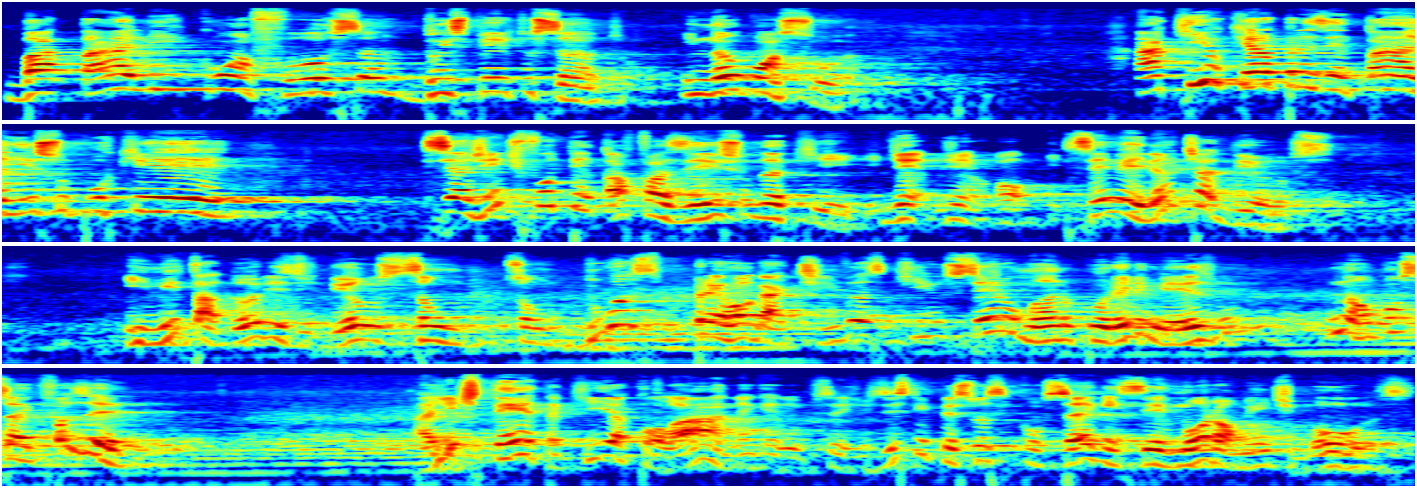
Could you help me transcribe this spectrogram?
Batalhe com a força do Espírito Santo e não com a sua. Aqui eu quero apresentar isso porque se a gente for tentar fazer isso daqui, semelhante a Deus, imitadores de Deus, são, são duas prerrogativas que o ser humano, por ele mesmo, não consegue fazer. A gente tenta aqui acolar, né, existem pessoas que conseguem ser moralmente boas,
